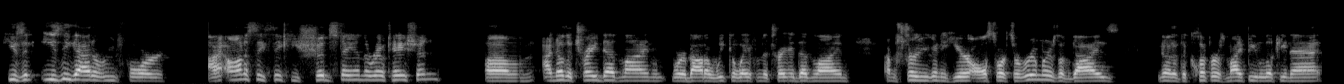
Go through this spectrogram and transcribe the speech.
He's an easy guy to root for. I honestly think he should stay in the rotation. Um, I know the trade deadline, we're about a week away from the trade deadline. I'm sure you're going to hear all sorts of rumors of guys, you know, that the Clippers might be looking at,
